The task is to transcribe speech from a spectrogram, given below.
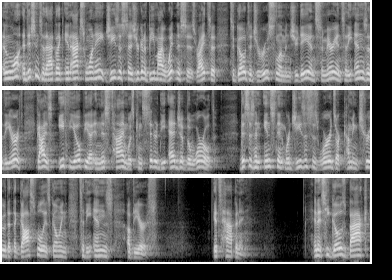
In addition to that, like in Acts 1 8, Jesus says, You're going to be my witnesses, right? To, to go to Jerusalem and Judea and Samaria and to the ends of the earth. Guys, Ethiopia in this time was considered the edge of the world. This is an instant where Jesus' words are coming true that the gospel is going to the ends of the earth. It's happening. And as he goes back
